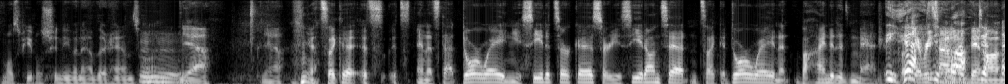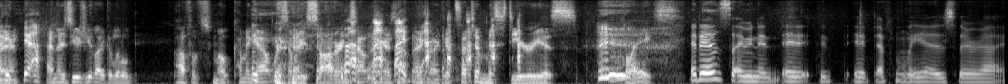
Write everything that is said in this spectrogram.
most people shouldn't even have their hands on. Yeah. Yeah. it's like a it's it's and it's that doorway, and you see it at circus or you see it on set. And it's like a doorway, and it, behind it is magic. Like Yeah, every time I've been on there, yeah. and there's usually like a little puff of smoke coming out where somebody's soldering something or something. Like it's such a mysterious place. It is. I mean, it it, it, it definitely is. There. Uh,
